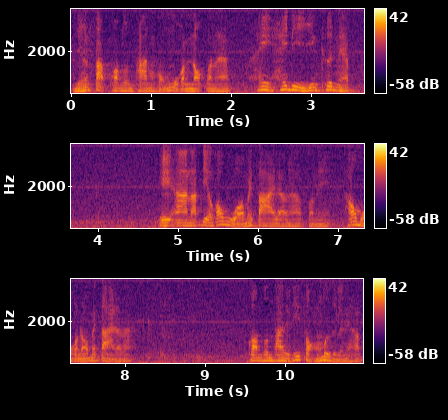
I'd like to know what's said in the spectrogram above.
อันนี้มันปรับความทนทานของหมวกกันน็อกแล้วนะครับ ให้ให้ดียิ่งขึ้นนะครับ AR นัดเดียวเข้าหัวไม่ตายแล้วนะครับ ตอนนี้เข้าหมวกกันน็อกไม่ตายแล้วนะ ความทนทานอยู่ที่สองหมื่นเลยนะครับ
